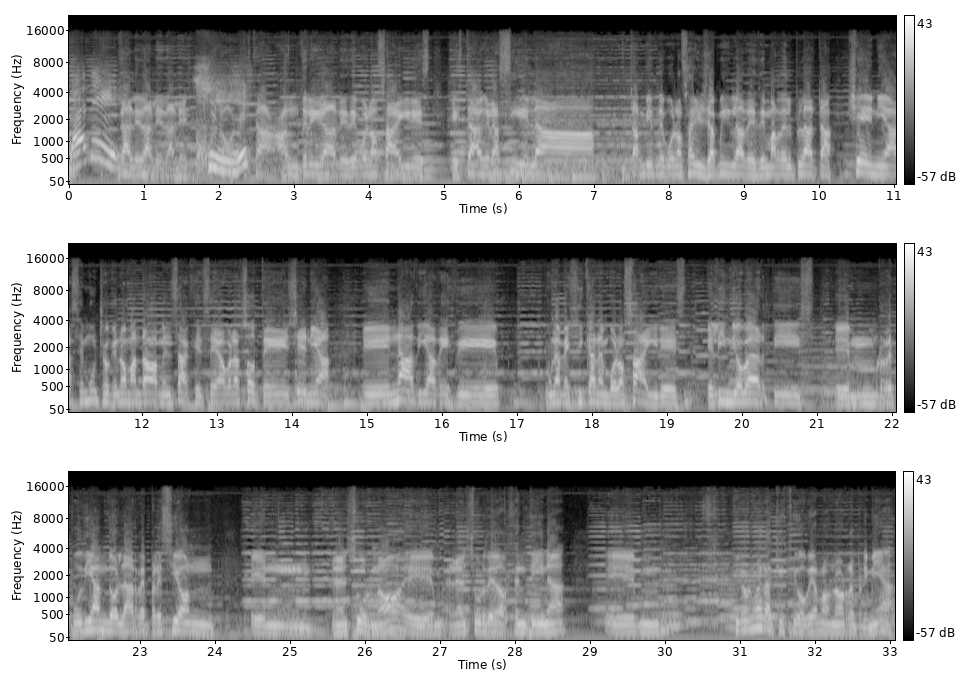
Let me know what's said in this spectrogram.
Dale. Dale, dale, dale. Sí. Bueno, está Andrea desde Buenos Aires, está Graciela también de Buenos Aires, Yamila desde Mar del Plata, Genia, hace mucho que no mandaba mensajes, eh, abrazote, Genia, Eh, Nadia desde una mexicana en Buenos Aires, el Indio Vertis, em, repudiando la represión en, en el sur, ¿no? Em, en el sur de la Argentina. Em, pero no era que este gobierno no reprimía.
